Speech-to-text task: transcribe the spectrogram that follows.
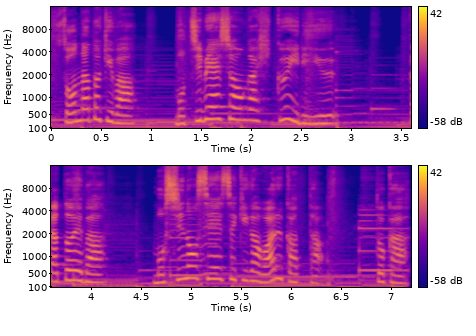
そんな時はモチベーションが低い理由例えば模試の成績が悪かったとか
